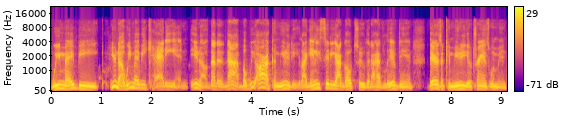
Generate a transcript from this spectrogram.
We may be, you know, we may be catty and you know, da da da, but we are a community. Like any city I go to that I have lived in, there's a community of trans women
